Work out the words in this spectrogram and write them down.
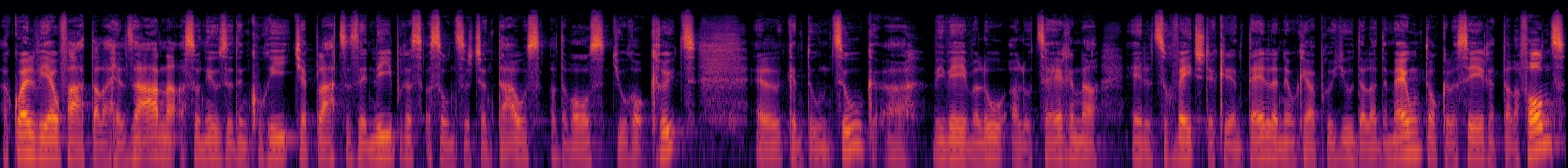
a quel vi eu fatto la Helsana, a son usa den Curie, c'è plazza sen libres, a son se centaus, a davos Juro Kreuz, el Canton Zug, a viveva lu a Luzerna, el survetsch de clientela, neu che a proiuda la de meunt, o che la sera telefons,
